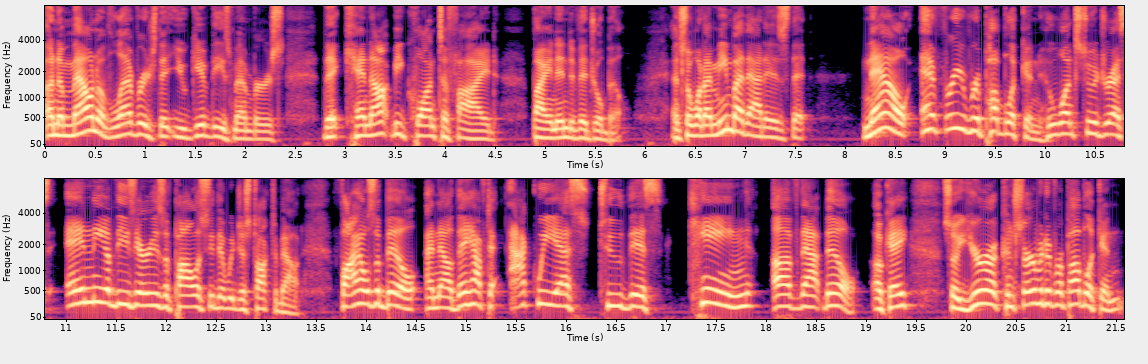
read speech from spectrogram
an amount of leverage that you give these members that cannot be quantified by an individual bill. And so, what I mean by that is that now every Republican who wants to address any of these areas of policy that we just talked about files a bill, and now they have to acquiesce to this king of that bill. Okay. So you're a conservative Republican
